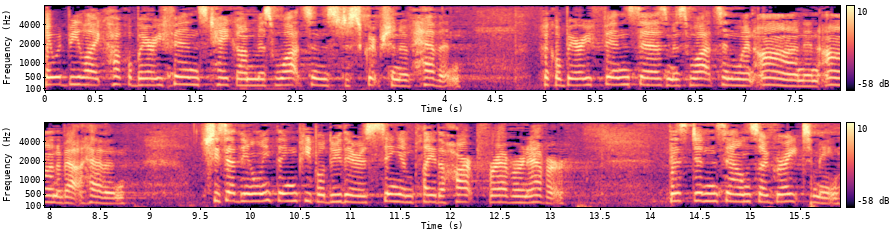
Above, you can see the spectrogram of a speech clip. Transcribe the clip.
It would be like Huckleberry Finn's take on Miss Watson's description of heaven. Huckleberry Finn says Miss Watson went on and on about heaven. She said the only thing people do there is sing and play the harp forever and ever. This didn't sound so great to me.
